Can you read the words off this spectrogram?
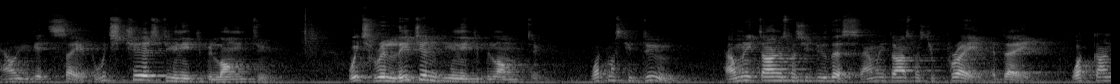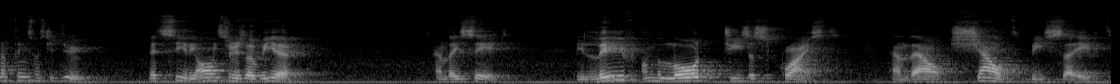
how you get saved. Which church do you need to belong to? Which religion do you need to belong to? What must you do? How many times must you do this? How many times must you pray a day? What kind of things must you do? Let's see, the answer is over here. And they said, Believe on the Lord Jesus Christ, and thou shalt be saved,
